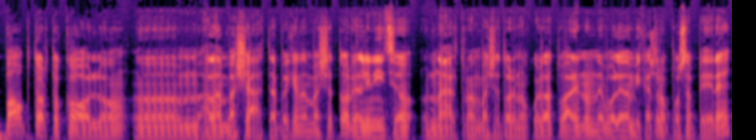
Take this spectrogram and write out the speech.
Bob Tortocollo ehm, all'ambasciata, perché l'ambasciatore all'inizio, un altro ambasciatore, non quello attuale, non ne voleva mica troppo sapere.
